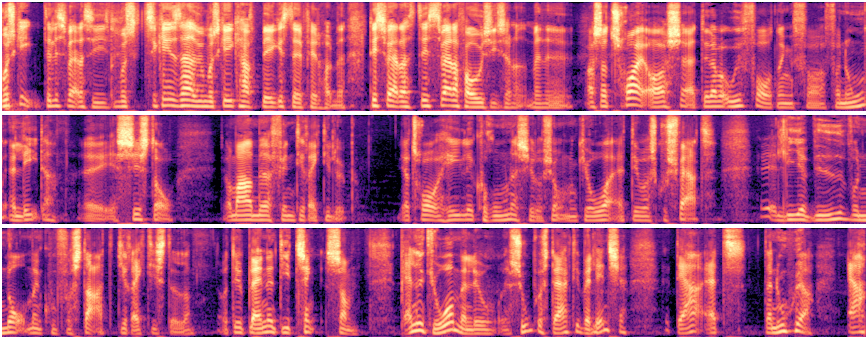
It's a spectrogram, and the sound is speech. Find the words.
Måske, det er lidt svært at sige. Måske, til gengæld så havde vi måske ikke haft begge hold med. Det er svært at, det er svært at forudsige sådan noget. Men, øh. Og så tror jeg også, at det der var udfordringen for, for nogle atleter øh, sidste år, det var meget med at finde de rigtige løb. Jeg tror, at hele coronasituationen gjorde, at det var sgu svært øh, lige at vide, hvornår man kunne få start de rigtige steder. Og det er blandt andet de ting, som blandt andet gjorde, at man løb super stærkt i Valencia, det er, at der nu her er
